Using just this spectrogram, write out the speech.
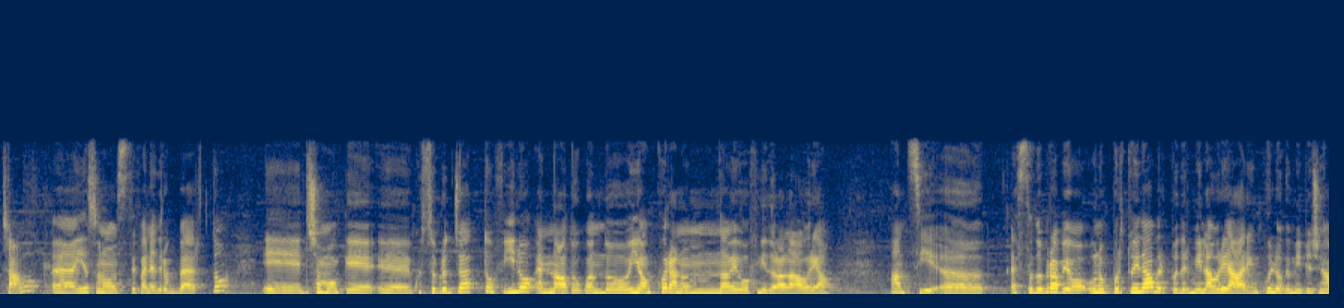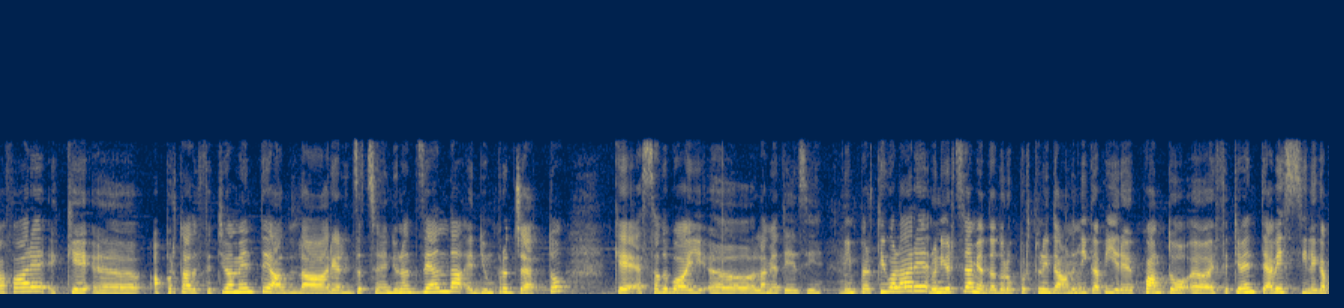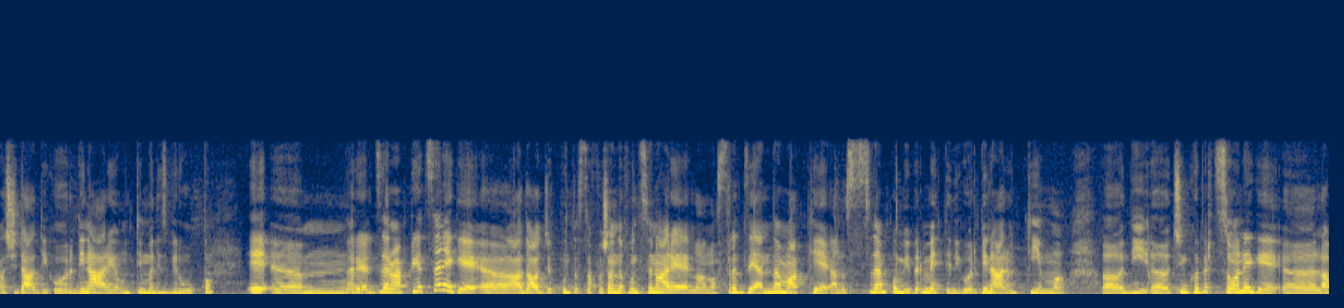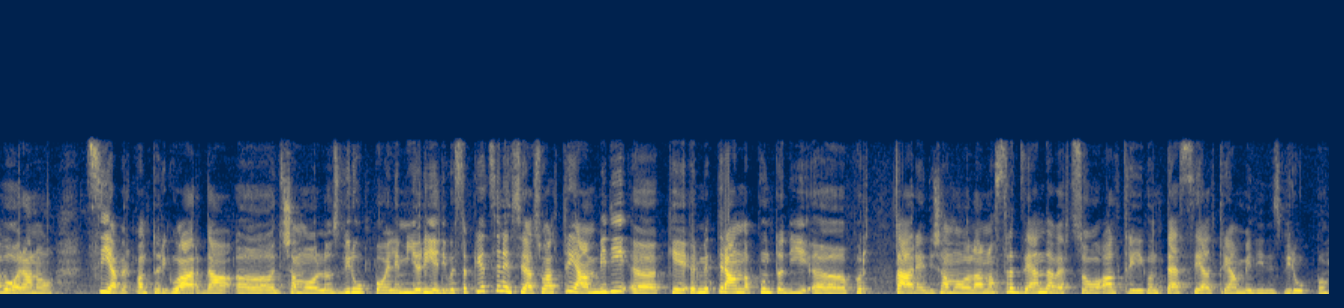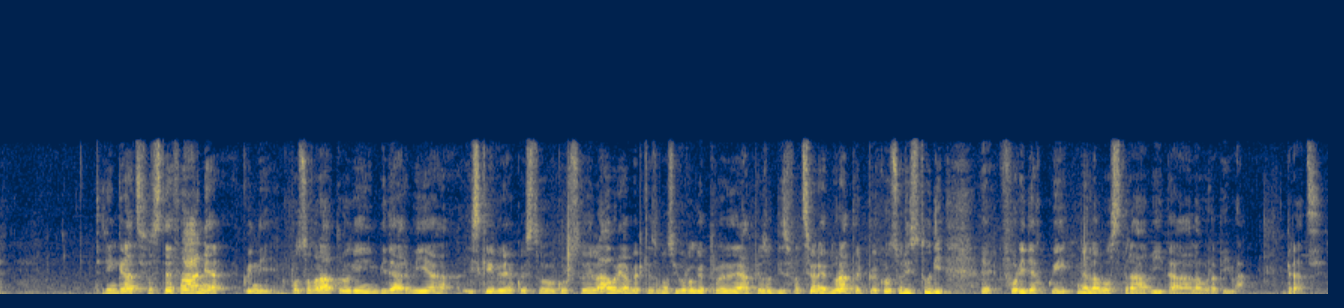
Ciao, eh, io sono Stefania De Roberto e diciamo che eh, questo progetto Filo è nato quando io ancora non avevo finito la laurea anzi eh, è stata proprio un'opportunità per potermi laureare in quello che mi piaceva fare e che eh, ha portato effettivamente alla realizzazione di un'azienda e di un progetto che è stato poi eh, la mia tesi. In particolare l'università mi ha dato l'opportunità di capire quanto eh, effettivamente avessi le capacità di coordinare un team di sviluppo e ehm, realizzare un'applicazione che eh, ad oggi appunto sta facendo funzionare la nostra azienda ma che allo stesso tempo mi permette di coordinare un team eh, di eh, 5 persone che eh, lavorano sia per quanto riguarda uh, diciamo, lo sviluppo e le migliorie di questa applicazione sia su altri ambiti uh, che permetteranno appunto di uh, portare diciamo, la nostra azienda verso altri contesti e altri ambiti di sviluppo. Ti ringrazio Stefania, quindi non posso far altro che invitarvi a iscrivervi a questo corso di laurea perché sono sicuro che troverete ampia soddisfazione durante il percorso di studi e fuori da qui nella vostra vita lavorativa. Grazie.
